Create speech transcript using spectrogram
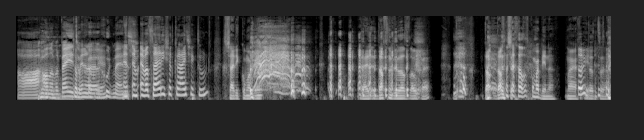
Ah, Anne, wat ben je toch ook weer. goed En, mens. en, en wat zei Richard Krajicek toen? Zei die, kom maar binnen. nee, Daphne doet altijd open, hè? Da Daphne zegt altijd, kom maar binnen. Maar Oh ja. dat... eh,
